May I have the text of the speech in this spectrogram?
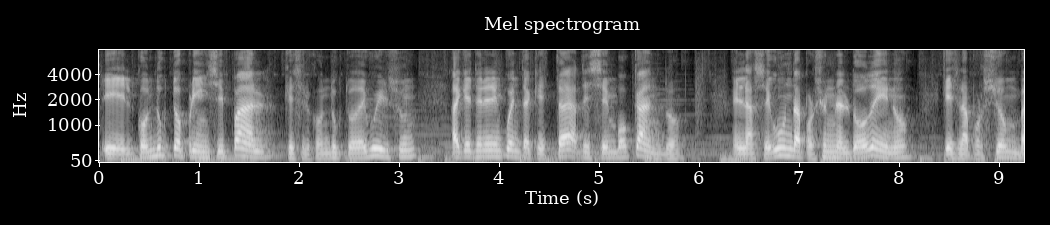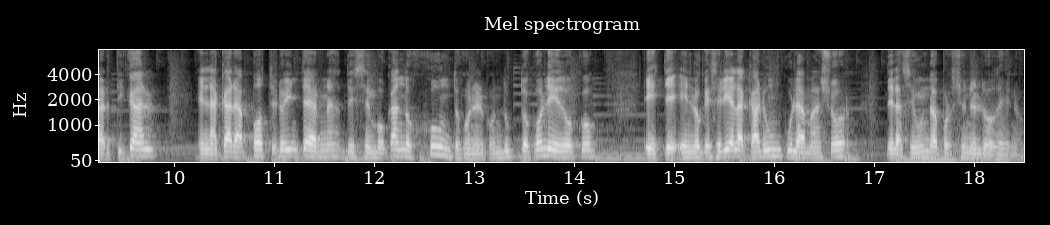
El conducto principal, que es el conducto de Wilson, hay que tener en cuenta que está desembocando en la segunda porción del duodeno, que es la porción vertical, en la cara posterior interna, desembocando junto con el conducto colédoco este, en lo que sería la carúncula mayor de la segunda porción del duodeno.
